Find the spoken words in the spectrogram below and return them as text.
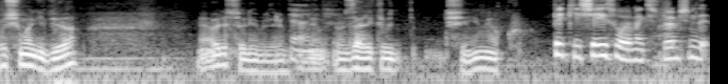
hoşuma gidiyor. Yani öyle söyleyebilirim. Yani. Yani özellikle bir şeyim yok. Peki şeyi sormak istiyorum. Şimdi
